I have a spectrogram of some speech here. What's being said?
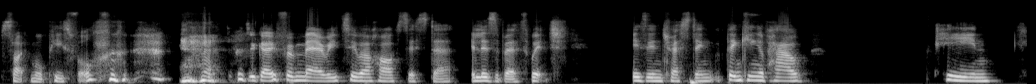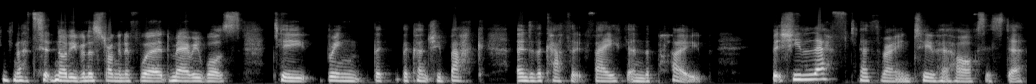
slightly more peaceful, because we go from Mary to her half sister Elizabeth, which is interesting. Thinking of how keen that's not even a strong enough word, Mary was to bring the, the country back under the Catholic faith and the Pope. But she left her throne to her half sister,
